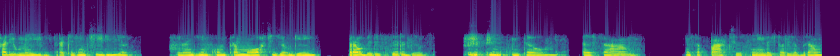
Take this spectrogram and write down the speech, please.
faria o mesmo? Será que a gente iria né, de encontrar a morte de alguém para obedecer a Deus. Então, essa essa parte assim da história de Abraão,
